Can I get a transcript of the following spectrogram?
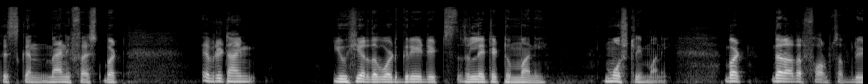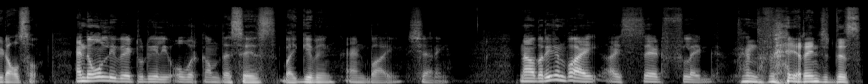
this can manifest, but every time you hear the word greed, it's related to money, mostly money. But there are other forms of greed also. And the only way to really overcome this is by giving and by sharing. Now, the reason why I said flag and the way I arranged this,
